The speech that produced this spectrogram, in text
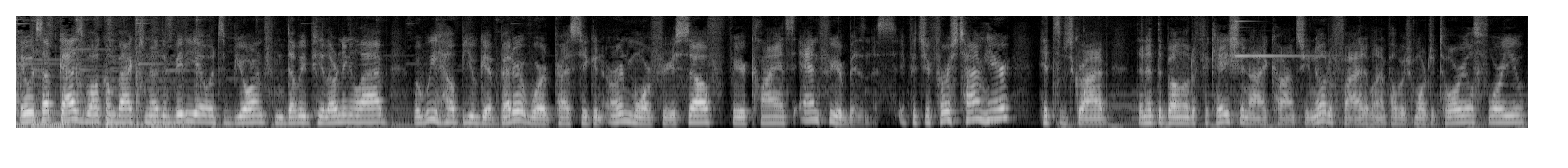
Hey, what's up guys? Welcome back to another video. It's Bjorn from WP Learning Lab, where we help you get better at WordPress so you can earn more for yourself, for your clients, and for your business. If it's your first time here, hit subscribe, then hit the bell notification icon so you're notified when I publish more tutorials for you.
